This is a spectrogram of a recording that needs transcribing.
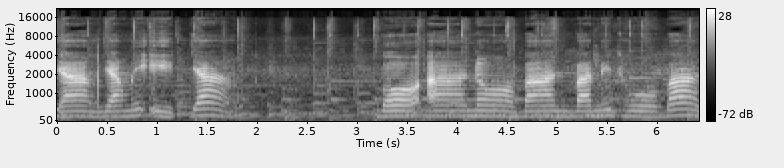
อย่างย่างไม่เอกย่าง บออานอบาน บานไม่โทบ้าน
